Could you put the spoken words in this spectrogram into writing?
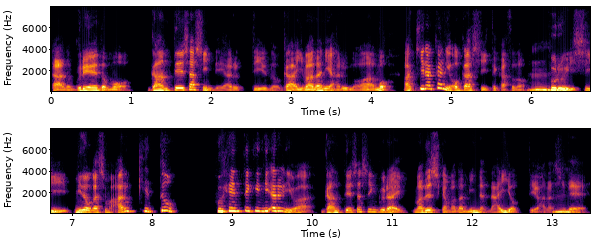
あの、グレードも、眼底写真でやるっていうのが未だにあるのは、もう明らかにおかしいってか、その、うん古いし、見逃しもあるけど、普遍的にやるには、眼底写真ぐらいまでしかまだみんなないよっていう話で、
